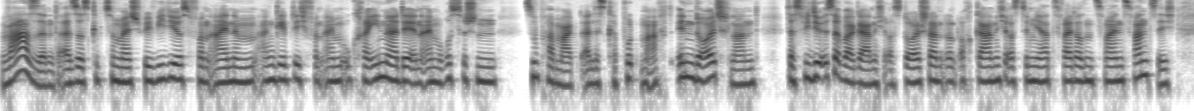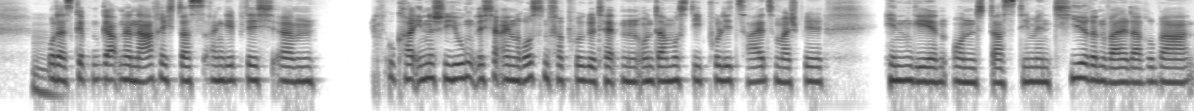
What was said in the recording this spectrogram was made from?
wahr sind. Also es gibt zum Beispiel Videos von einem, angeblich von einem Ukrainer, der in einem russischen Supermarkt alles kaputt macht, in Deutschland. Das Video ist aber gar nicht aus Deutschland und auch gar nicht aus dem Jahr 2022. Hm. Oder es gibt, gab eine Nachricht, dass angeblich ähm, ukrainische Jugendliche einen Russen verprügelt hätten und da muss die Polizei zum Beispiel hingehen und das dementieren, weil darüber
